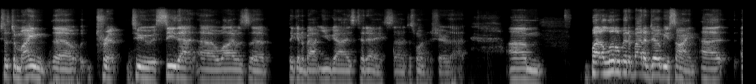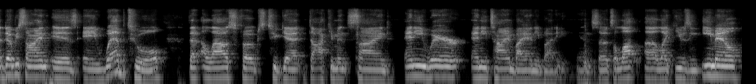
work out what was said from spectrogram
just a mind uh, trip to see that uh, while I was uh, thinking about you guys today. So I just wanted to share that. Um, but a little bit about Adobe Sign. Uh, Adobe Sign is a web tool that allows folks to get documents signed anywhere, anytime by anybody. And so it's a lot uh, like using email.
